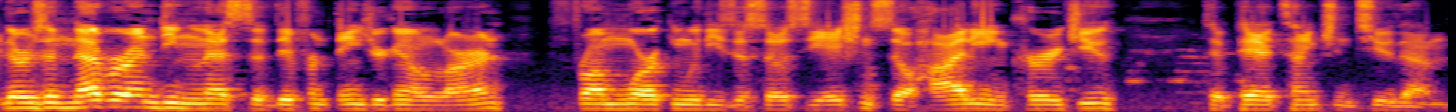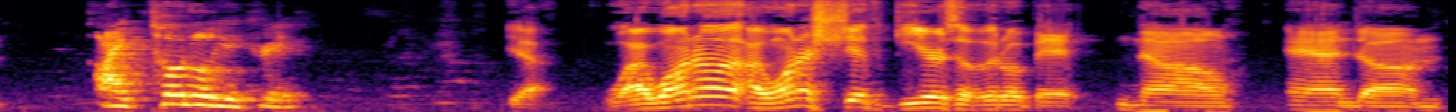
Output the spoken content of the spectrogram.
there's a never-ending list of different things you're going to learn from working with these associations. So highly encourage you to pay attention to them. I totally agree. Yeah. Well, I wanna I wanna shift gears a little bit now and um,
